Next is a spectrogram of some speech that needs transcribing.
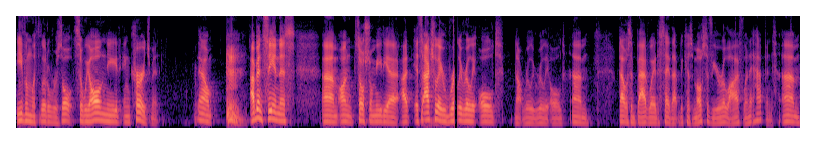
even with little results. So we all need encouragement. Now, I've been seeing this um, on social media. I, it's actually a really, really old not really, really old. Um, that was a bad way to say that because most of you are alive when it happened. Um,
